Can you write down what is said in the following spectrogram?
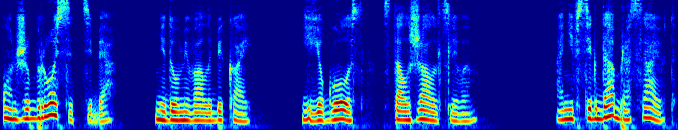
«Он же бросит тебя!» — недоумевала Бекай. Ее голос стал жалостливым. «Они всегда бросают.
